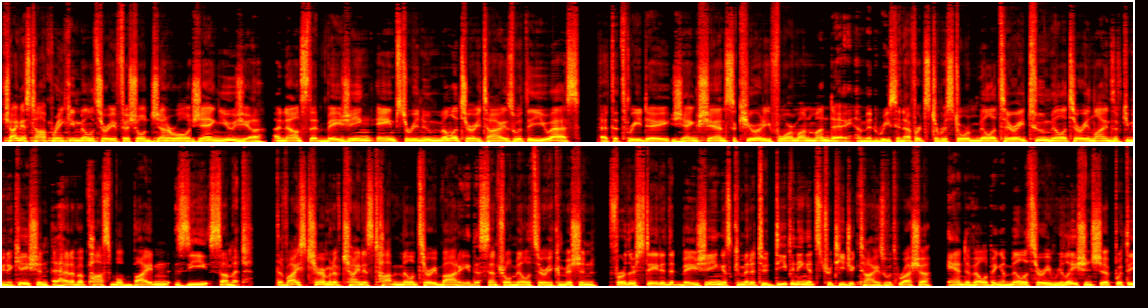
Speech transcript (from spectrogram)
China's top ranking military official General Zhang Youxia announced that Beijing aims to renew military ties with the U.S at the three day Xiangshan Security Forum on Monday, amid recent efforts to restore military to military lines of communication ahead of a possible Biden Xi summit. The vice chairman of China's top military body, the Central Military Commission, further stated that Beijing is committed to deepening its strategic ties with Russia and developing a military relationship with the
